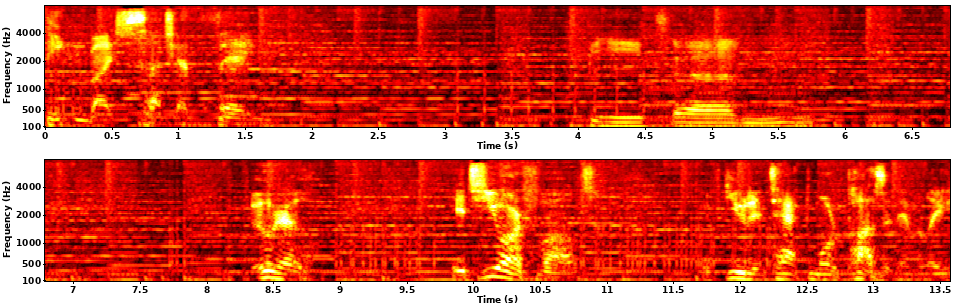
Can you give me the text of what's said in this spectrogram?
Beaten by such a thing. Beaten. Uru, it's your fault. If you'd attacked more positively.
